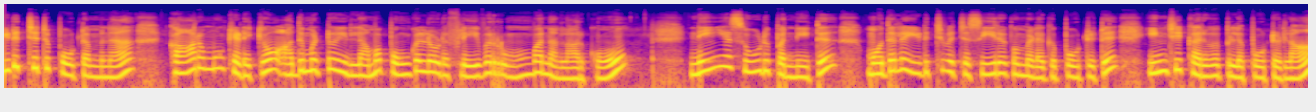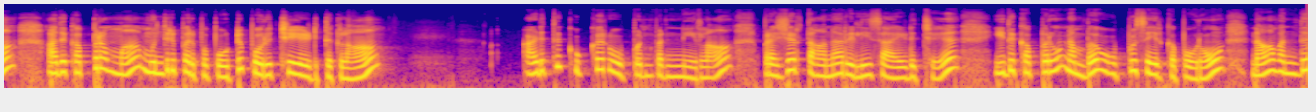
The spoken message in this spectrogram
இடிச்சிட்டு போட்டோம்னா காரமும் கிடைக்கும். அது மட்டும் இல்லாமல் பொங்கலோட ஃப்ளேவர் ரொம்ப நல்லாயிருக்கும். நெய்யை சூடு பண்ணிவிட்டு முதல்ல இடித்து வச்ச சீரகம் மிளகு போட்டுட்டு இஞ்சி கருவேப்பிலை போட்டுடலாம். அதுக்கப்புறமா முந்திரி பருப்பு போட்டு பொரிச்சு எடுத்துக்கலாம். அடுத்து குக்கர் ஓப்பன் பண்ணிடலாம். ப்ரெஷர் தானாக ரிலீஸ் ஆகிடுச்சு இதுக்கப்புறம் நம்ம உப்பு சேர்க்க போகிறோம் நான் வந்து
